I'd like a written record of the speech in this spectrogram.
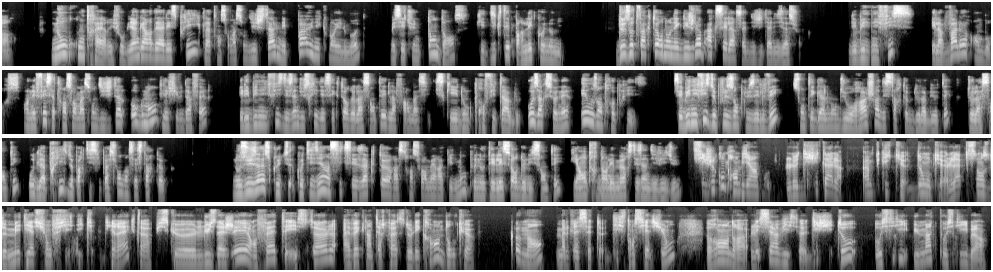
Non, au contraire, il faut bien garder à l'esprit que la transformation digitale n'est pas uniquement une mode, mais c'est une tendance qui est dictée par l'économie. Deux autres facteurs non négligeables accélèrent cette digitalisation. Les bénéfices et la valeur en bourse. En effet, cette transformation digitale augmente les chiffres d'affaires et les bénéfices des industries des secteurs de la santé et de la pharmacie, ce qui est donc profitable aux actionnaires et aux entreprises. Ces bénéfices de plus en plus élevés sont également dus au rachat des startups de la biotech, de la santé ou de la prise de participation dans ces startups. Nos usages quotidiens incitent ces acteurs à se transformer rapidement. On peut noter l'essor de l'e-santé qui entre dans les mœurs des individus. Si je comprends bien, le digital implique donc l'absence de médiation physique directe, puisque l'usager, en fait, est seul avec l'interface de l'écran. Donc, comment, malgré cette distanciation, rendre les services digitaux aussi humains que possible?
